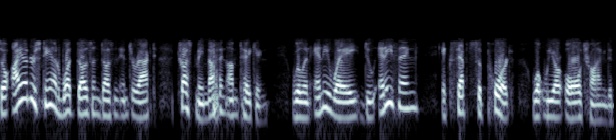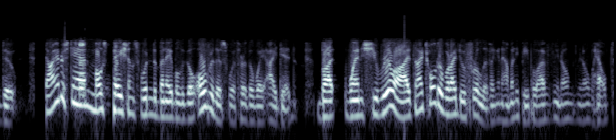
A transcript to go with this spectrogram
So I understand what does and doesn't interact. Trust me, nothing I'm taking will in any way do anything except support what we are all trying to do. Now, I understand most patients wouldn't have been able to go over this with her the way I did, but when she realized, and I told her what I do for a living and how many people I've, you know, you know, helped.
